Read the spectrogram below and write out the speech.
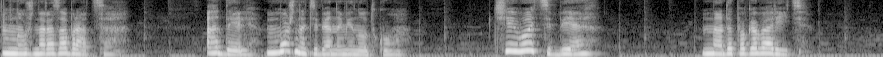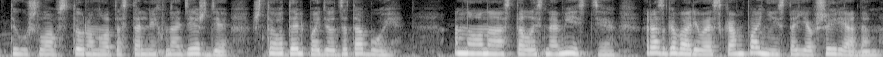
Нужно разобраться. Адель, можно тебя на минутку? Чего тебе? Надо поговорить. Ты ушла в сторону от остальных в надежде, что Адель пойдет за тобой но она осталась на месте, разговаривая с компанией, стоявшей рядом.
